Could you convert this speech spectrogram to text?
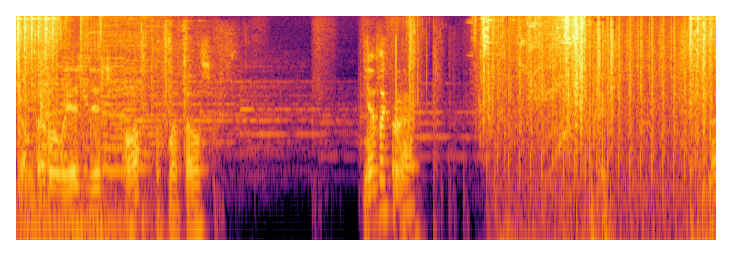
Там, здорово, я здесь. О, отмотался. Я закрою. Да.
